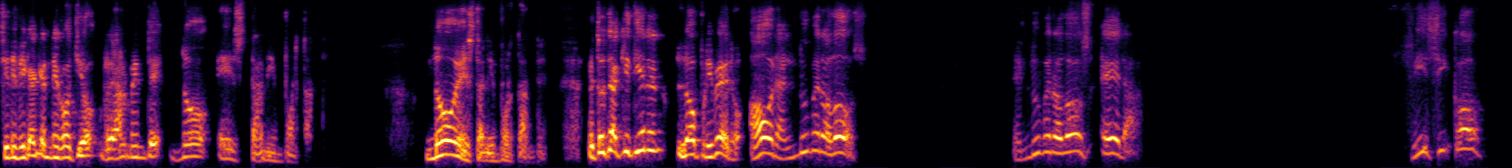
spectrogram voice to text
significa que el negocio realmente no es tan importante. No es tan importante. Entonces aquí tienen lo primero. Ahora, el número dos. El número dos era físico,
